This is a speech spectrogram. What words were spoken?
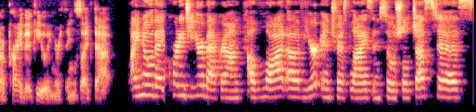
a private viewing or things like that. I know that according to your background, a lot of your interest lies in social justice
